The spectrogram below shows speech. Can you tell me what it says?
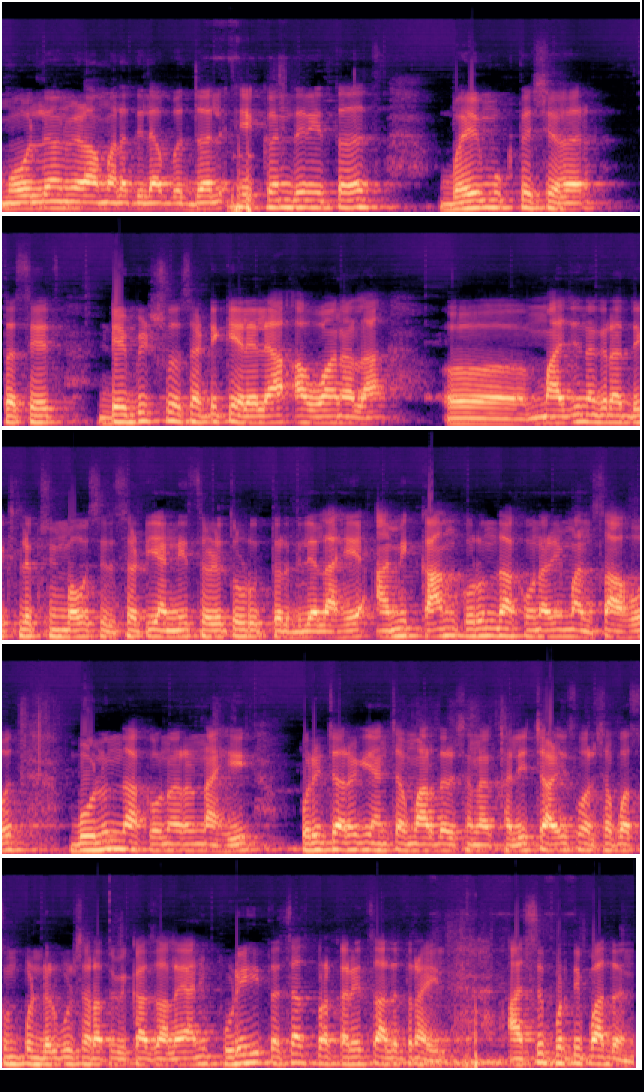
मौल्यवान वेळ आम्हाला दिल्याबद्दल एकंदरीतच भयमुक्त शहर तसेच डेबिट शोसाठी केलेल्या आव्हानाला माजी नगराध्यक्ष लक्ष्मीभाऊ सिरसट यांनी सडेतोड उत्तर दिलेलं आहे. आम्ही काम करून दाखवणारी माणसं आहोत बोलून दाखवणार नाही. परिचारक यांच्या मार्गदर्शनाखाली चाळीस वर्षापासून पंढरपूर शहरात विकास झाला आहे आणि पुढेही तशाच प्रकारे चालत राहील असं प्रतिपादन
